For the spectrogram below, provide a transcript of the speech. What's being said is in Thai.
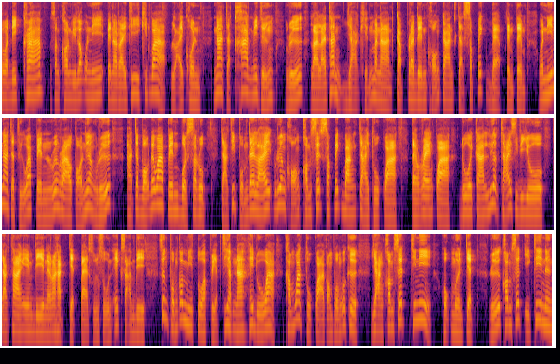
สวัสดีครับซันคอนวีล็อกวันนี้เป็นอะไรที่คิดว่าหลายคนน่าจะคาดไม่ถึง หรือหลายๆท่านอยากเห็นมานานกับประเด็นของการจัดสเปคแบบเต็มๆ วันนี้น่าจะถือว่าเป็นเรื่องราวต่อเนื่อง หรืออาจจะบอกได้ว่าเป็นบทสรุปจากที่ผมได้ไลฟ์เรื่องของคอมเซ็ตสเปคบางจ่ายถูกกว่า แต่แรงกว่าโดยการเลือกใช้ CPU จากทาง AMD ในรหัส 7800X3D ซึ่งผมก็มีตัวเปรียบเทียบนะ ให้ดูว่าคำว่าถูกกว่าของผมก็คือ อย่างคอมเซ็ตที่นี่ 67,000 หรือคอมเซ็ตอีกที่หนึ่ง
